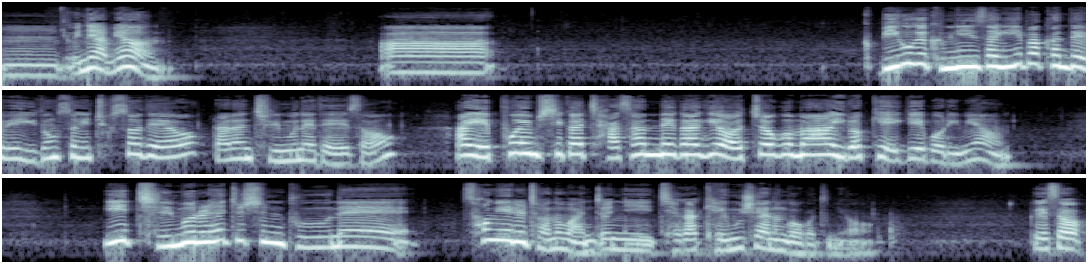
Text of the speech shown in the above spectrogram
음, 왜냐하면, 아, 미국의 금리 인상이 희박한데 왜 유동성이 축소돼요? 라는 질문에 대해서 아, FOMC가 자산 매각이 어쩌고 막 이렇게 얘기해 버리면 이 질문을 해주신 분의 성의를 저는 완전히 제가 개무시하는 거거든요. 그래서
